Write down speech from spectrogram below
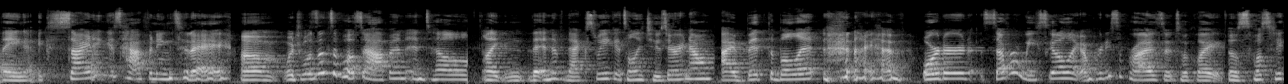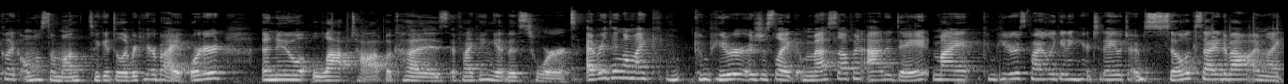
Something exciting is happening today, um, which wasn't supposed to happen until like the end of next week. It's only Tuesday right now. I bit the bullet and I have ordered several weeks ago. Like I'm pretty surprised it took like, it was supposed to take like almost a month to get delivered here, but I ordered a new laptop because if I can get this to work, everything on my computer is just like messed up and out of date. My computer is finally getting here today, which I'm so excited about. I'm like,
